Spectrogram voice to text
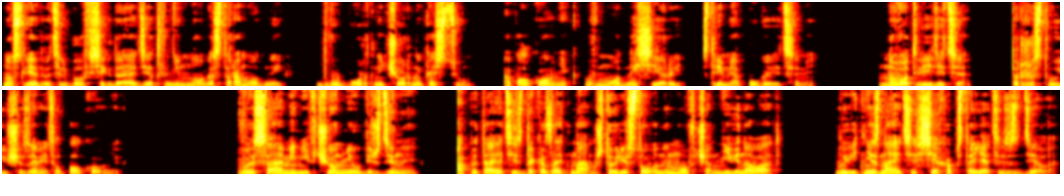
но следователь был всегда одет в немного старомодный двубортный черный костюм, а полковник в модный серый с тремя пуговицами. «Ну вот видите», – торжествующе заметил полковник, – «вы сами ни в чем не убеждены, а пытаетесь доказать нам, что арестованный Мовчан не виноват. Вы ведь не знаете всех обстоятельств дела.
